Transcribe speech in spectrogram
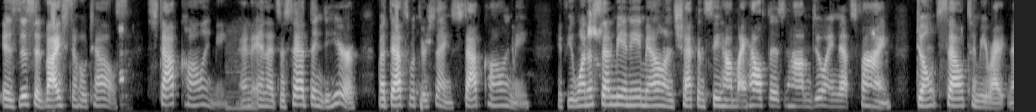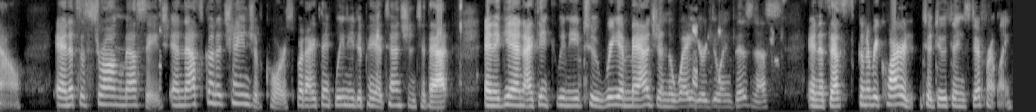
is this advice to hotels. Stop calling me. And, and it's a sad thing to hear but that's what they're saying. Stop calling me. If you want to send me an email and check and see how my health is and how I'm doing, that's fine. Don't sell to me right now. And it's a strong message. And that's going to change, of course, but I think we need to pay attention to that. And again, I think we need to reimagine the way you're doing business. And if that's going to require to do things differently.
